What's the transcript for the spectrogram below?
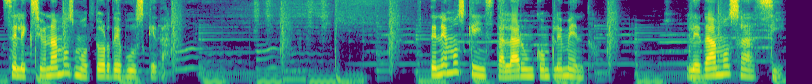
Seleccionamos motor de búsqueda. Tenemos que instalar un complemento. Le damos a Sí.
